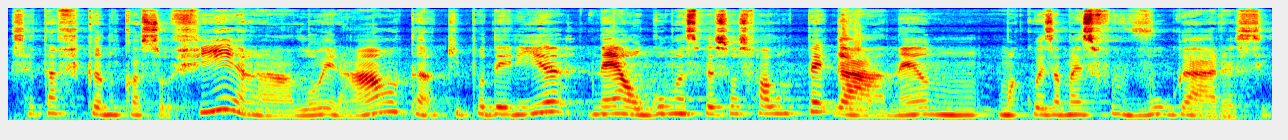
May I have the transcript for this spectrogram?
Você tá ficando com a Sofia, a loira alta, que poderia, né? Algumas pessoas falam pegar, né? Uma coisa mais vulgar assim.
